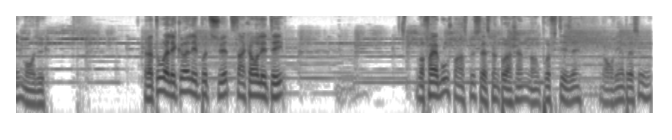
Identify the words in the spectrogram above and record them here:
Eh mon dieu. Retour à l'école et pas de suite, c'est encore l'été. Va faire beau, je pense plus, la semaine prochaine, donc profitez-en. On revient après ça. hein.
